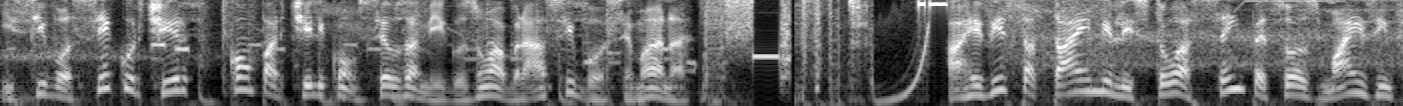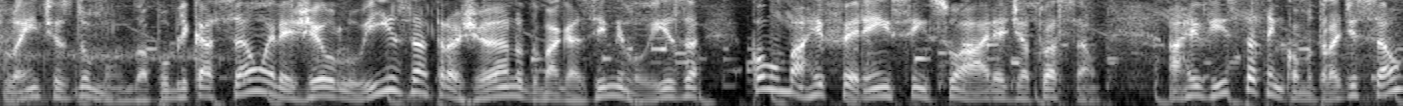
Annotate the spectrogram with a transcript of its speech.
E se você curtir, compartilhe com seus amigos. Um abraço e boa semana. A revista Time listou as 100 pessoas mais influentes do mundo. A publicação elegeu Luísa Trajano, do Magazine Luiza, como uma referência em sua área de atuação. A revista tem como tradição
